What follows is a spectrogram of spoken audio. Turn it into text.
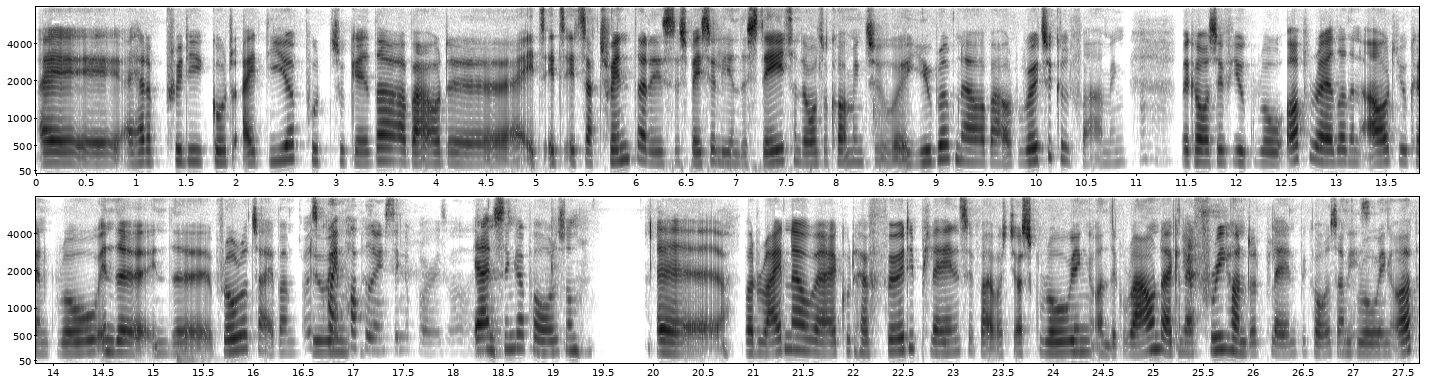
I I had a pretty good idea put together about uh, it's it's it's a trend that is especially in the states and also coming to uh, Europe now about vertical farming. Mm-hmm. Because if you grow up rather than out, you can grow in the in the prototype I'm oh, it's doing. quite popular in Singapore as well. Yeah, in Singapore also. Uh, but right now, where I could have 30 plants if I was just growing on the ground, I can have 300 plants because I'm Amazing. growing up.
